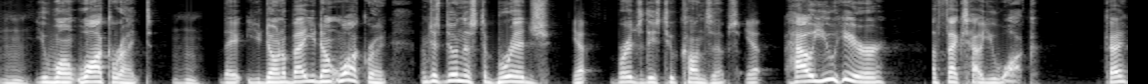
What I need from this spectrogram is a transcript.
Mm-hmm. you won't walk right. They you don't obey, you don't walk right. I'm just doing this to bridge Yep. bridge these two concepts. Yep. How you hear affects how you walk. Okay?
